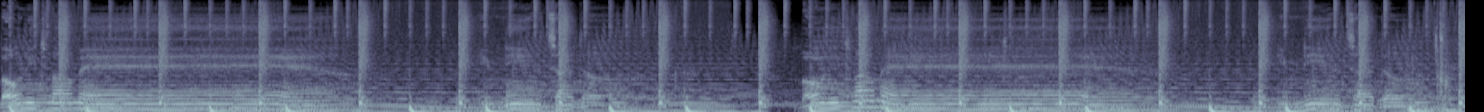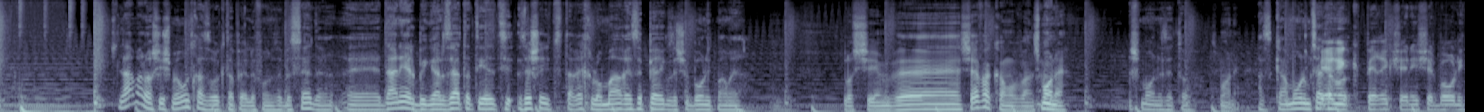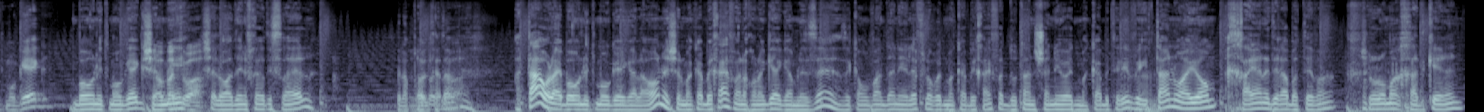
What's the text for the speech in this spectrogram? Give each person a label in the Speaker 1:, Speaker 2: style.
Speaker 1: בואו נתמרמר עם ניר צדוק. בואו נתמרמר עם ניר צדוק.
Speaker 2: למה לא? שישמעו אותך זורק את הפלאפון, זה בסדר. אה, דניאל, בגלל זה אתה תהיה זה שיצטרך לומר איזה פרק זה שבואו נתמרמר.
Speaker 3: 37 כמובן, 8.
Speaker 2: שמונה זה טוב.
Speaker 3: 8.
Speaker 2: אז כאמור נמצא
Speaker 4: פרק, פרק שני של בואו נתמוגג.
Speaker 2: בואו נתמוגג, של
Speaker 4: לא
Speaker 2: מי?
Speaker 4: בטוח.
Speaker 2: של אוהדי נבחרת ישראל?
Speaker 3: של הפועל
Speaker 4: לא
Speaker 3: תל
Speaker 4: בטוח.
Speaker 3: אביב.
Speaker 2: אתה אולי בואו נתמוגג על העונש של מכבי חיפה, אנחנו נגיע גם לזה. זה כמובן דניאל לפלר אוהד מכבי חיפה, דותן שני אוהד מכבי תל אביב, ואיתנו היום חיה נדירה בטבע, שלא לומר חד קרן.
